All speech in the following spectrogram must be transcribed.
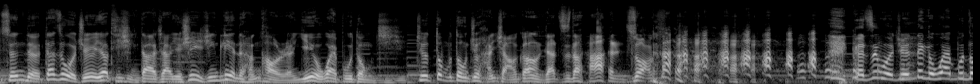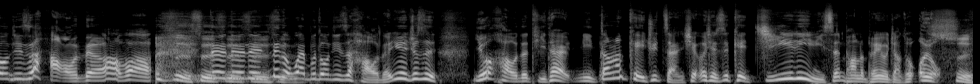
真的，但是我觉得要提醒大家，有些已经练得很好的人，也有外部动机，就动不动就很想要告诉人家知道他很壮。可是我觉得那个外部动机是好的，好不好？是是，对对对，那个外部动机是好的，因为就是有好的体态，你当然可以去展现，而且是可以激励你身旁的朋友讲说：“哎呦，是，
